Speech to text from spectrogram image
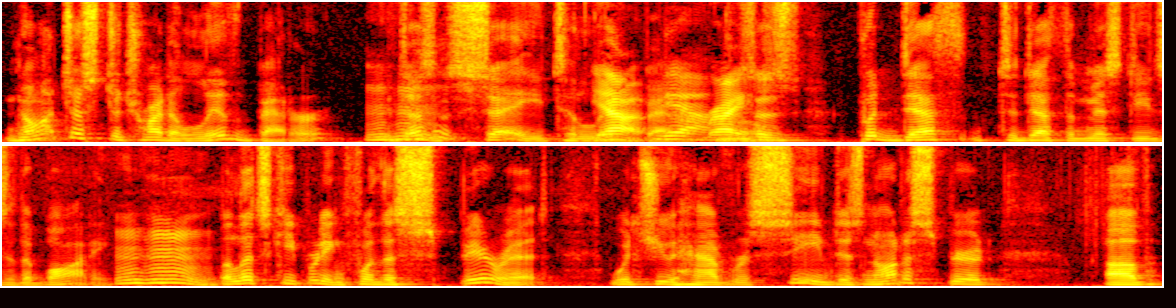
not just to try to live better. It doesn't say to live Yeah, better. Yeah. right. It says put death to death the misdeeds of the body. Mm-hmm. But let's keep reading. For the spirit which you have received is not a spirit of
